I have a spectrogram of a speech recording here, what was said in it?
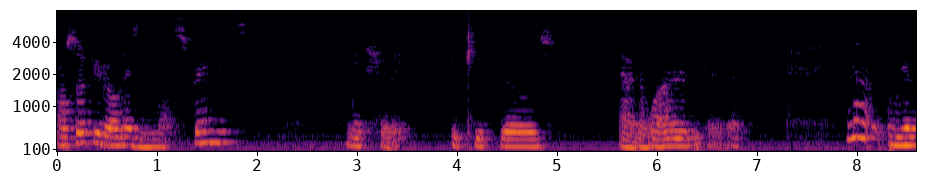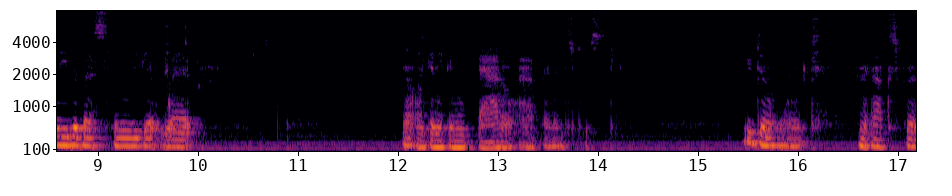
also if your doll has neck springs, make sure that you keep those out of the water because that's not really the best thing to get wet. Not like anything bad will happen, it's just you don't want an extra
